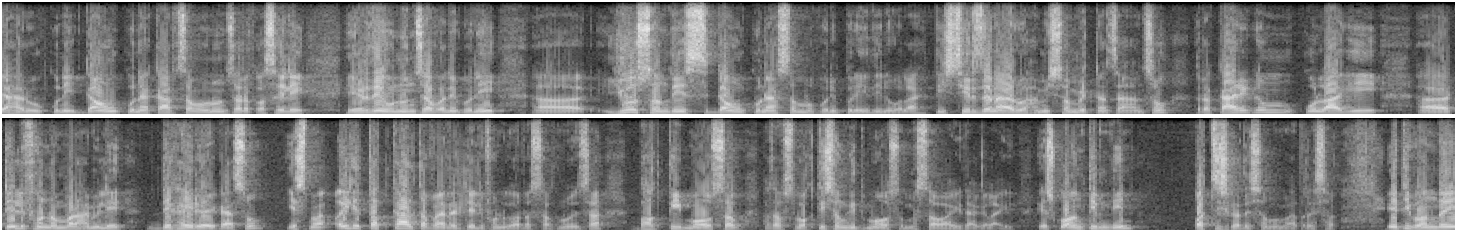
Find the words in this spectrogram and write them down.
यहाँहरू कुनै गाउँ कुना काप्चामा हुनुहुन्छ र कसैले हेर्दै हुनुहुन्छ भने पनि यो सन्देश गाउँ कुनासम्म पनि पुर्याइदिनु होला। ती सिर्जनाहरू हामी समेट्न चाहन्छौँ र कार्यक्रमको लागि टेलिफोन नम्बर हामीले देखाइरहेका छौँ। यसमा अहिले तत्काल तपाईँहरूले टेलिफोन गर्न सक्नुहुन्छ। भक्ति महोत्सव अथवा भक्ति सङ्गीत महोत्सवमा सहभागिताको लागि। यसको अन्तिम दिन पच्चिस गतेसम्म मात्रै छ। यति भन्दै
